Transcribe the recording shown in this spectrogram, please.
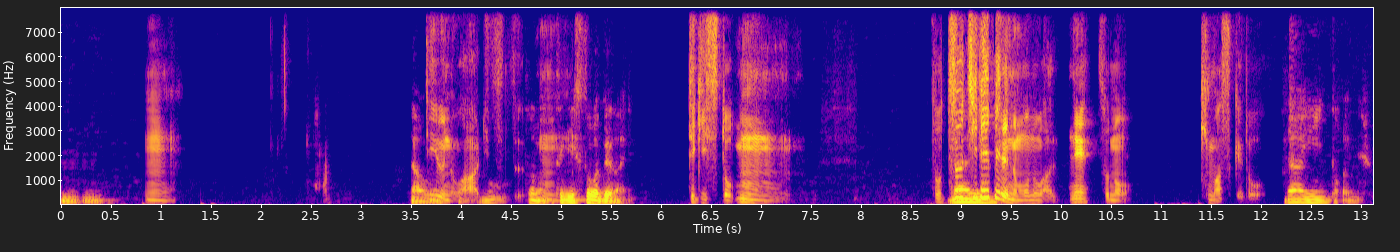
うんっていうのはありつつテキストが出ない。テキスト、うん。そう通知レベルのものはね、その、来ますけど、LINE とかいいんでしょ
